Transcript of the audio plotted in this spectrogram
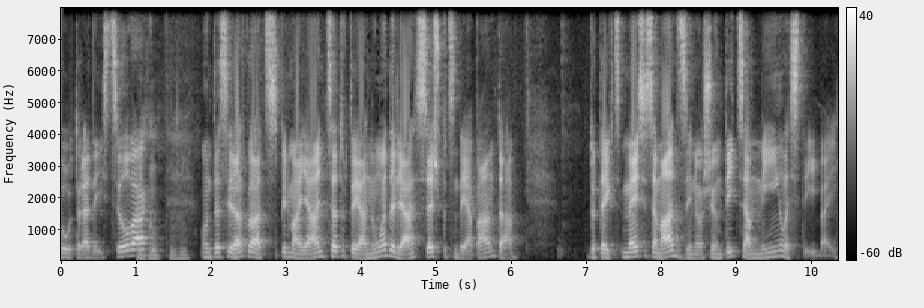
būtu radījis cilvēku. Mm -hmm. Un tas ir atklāts 1. Jāņa 4. nodaļā, 16. pantā. Tur teikts, mēs esam atzinuši un ticam mīlestībai,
